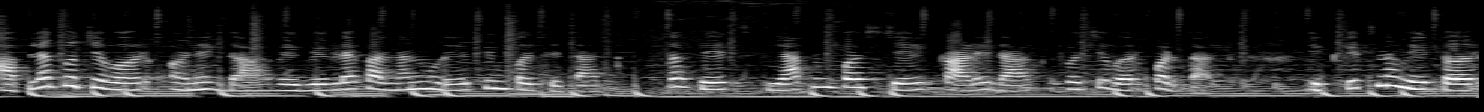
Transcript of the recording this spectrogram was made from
आपल्या त्वचेवर अनेकदा वेगवेगळ्या कारणांमुळे पिंपल्स येतात. तसेच या पिंपल्सचे काळे डाग त्वचेवर पडतात. इतकेच नव्हे तर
